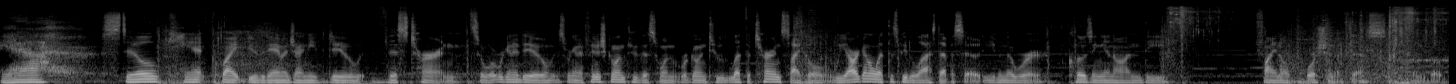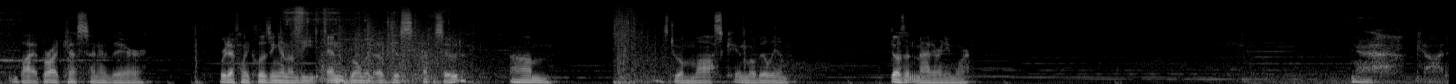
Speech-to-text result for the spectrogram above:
Yeah, still can't quite do the damage I need to do this turn. So what we're going to do is we're going to finish going through this one. We're going to let the turn cycle. We are going to let this be the last episode, even though we're closing in on the final portion of this. By a broadcast center there. We're definitely closing in on the end moment of this episode. Um, let's do a mosque in Mobilium. Doesn't matter anymore. Ah, God.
